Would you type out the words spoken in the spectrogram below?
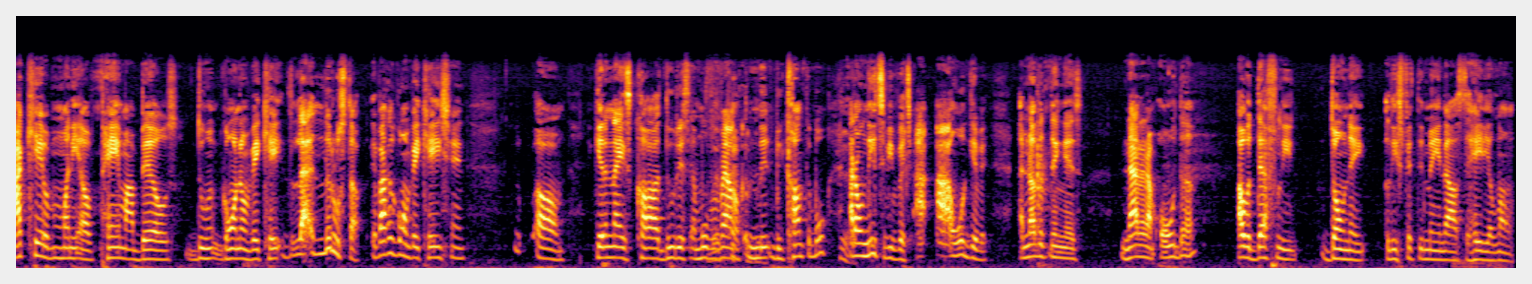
I care money of paying my bills, doing going on vacation, little stuff. If I could go on vacation, um, get a nice car, do this, and move Live around, comfortably. n- be comfortable. Yeah. I don't need to be rich. I, I will give it. Another thing is, now that I'm older, I would definitely donate at least fifty million dollars to Haiti alone.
